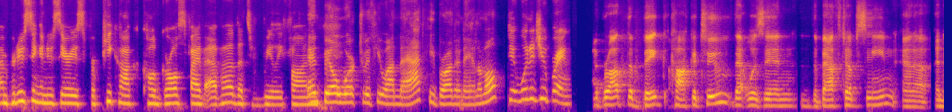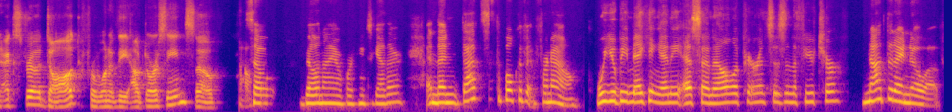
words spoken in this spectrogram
I'm producing a new series for Peacock called Girls Five Eva. That's really fun. And Bill worked with you on that. He brought an animal. what did you bring? I brought the big cockatoo that was in the bathtub scene and a, an extra dog for one of the outdoor scenes. So, so Bill and I are working together. And then that's the bulk of it for now. Will you be making any SNL appearances in the future? Not that I know of,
